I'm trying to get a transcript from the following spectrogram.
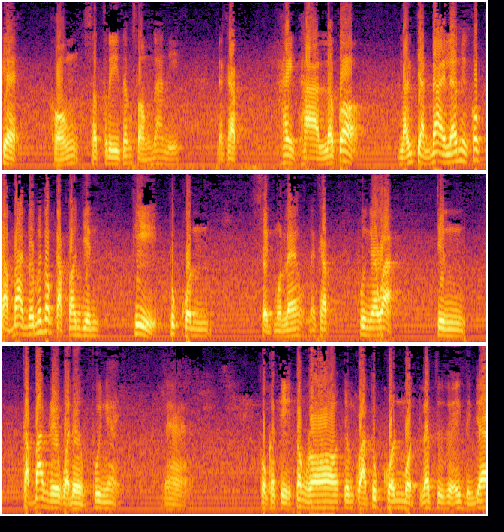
แกะของสตรีทั้งสองด้านนี้นะครับ ให้ทานแล้วก็หลังจากได้แล้วเนี่ยก็กลับบ้านโดยไม่ต้องกลับตอนเย็นที่ทุกคนเสร็จหมดแล้วนะครับ พูดง่ายว่าจึงกลับบ้านเร็วกว่าเดิมพูดง่ายนะปกติต้องรอจนกว่าทุกคนหมด แล้วตัวเองถึงจะ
